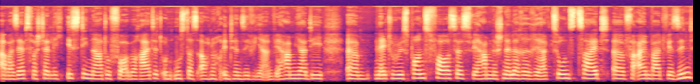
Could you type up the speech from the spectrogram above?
Aber selbstverständlich ist die NATO vorbereitet und muss das auch noch intensivieren. Wir haben ja die ähm, NATO Response Forces, wir haben eine schnellere Reaktionszeit äh, vereinbart. Wir sind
